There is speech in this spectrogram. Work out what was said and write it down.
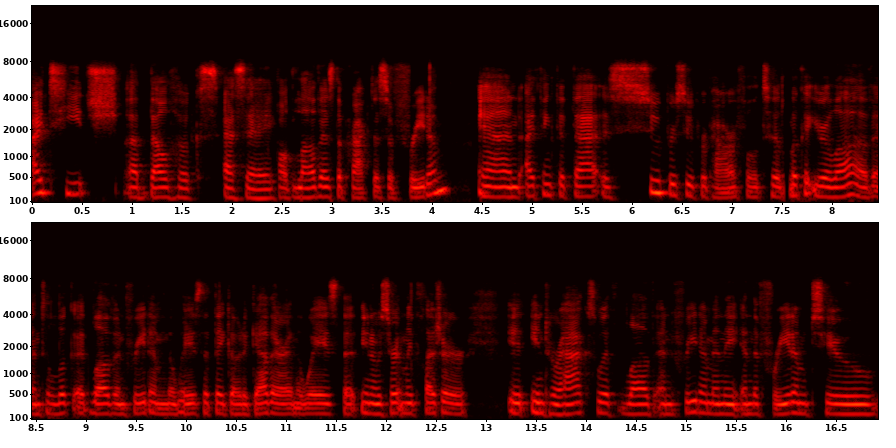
I teach a bell hooks essay called Love as the Practice of Freedom. And I think that that is super, super powerful to look at your love and to look at love and freedom, the ways that they go together and the ways that, you know, certainly pleasure it interacts with love and freedom and the and the freedom to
